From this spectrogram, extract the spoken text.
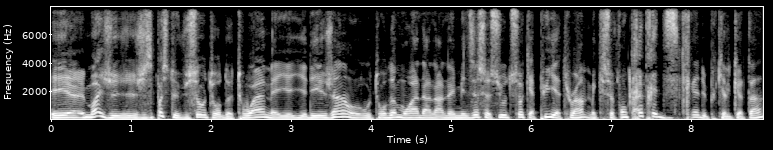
Et euh, moi, je ne sais pas si tu as vu ça autour de toi, mais il y, a des gens autour de moi, dans, les médias sociaux, tout ça, qui appuient à Trump, mais qui se font très, très discrets depuis quelque temps,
